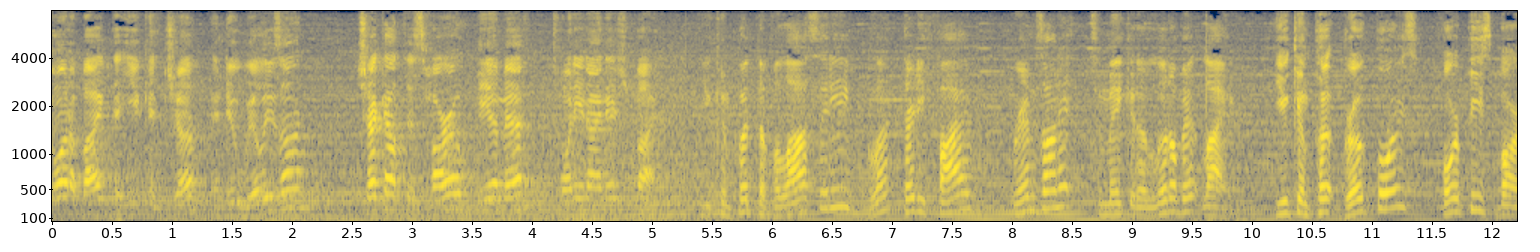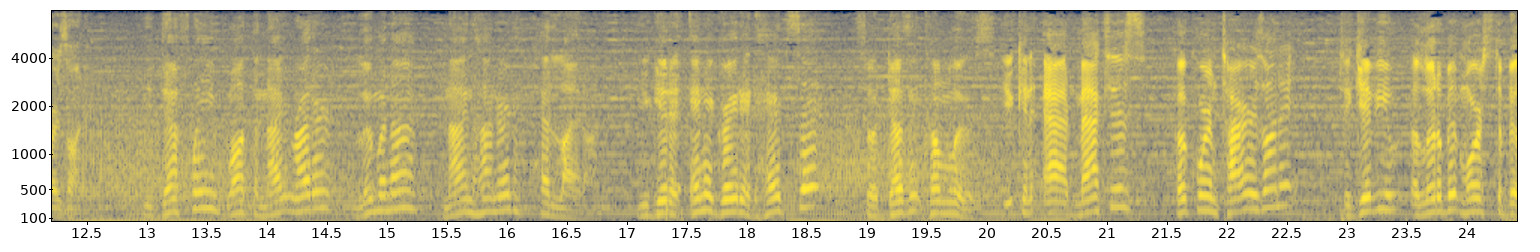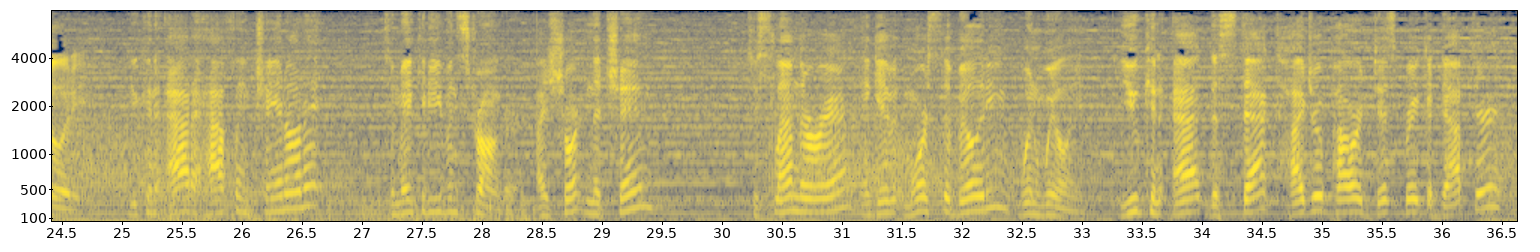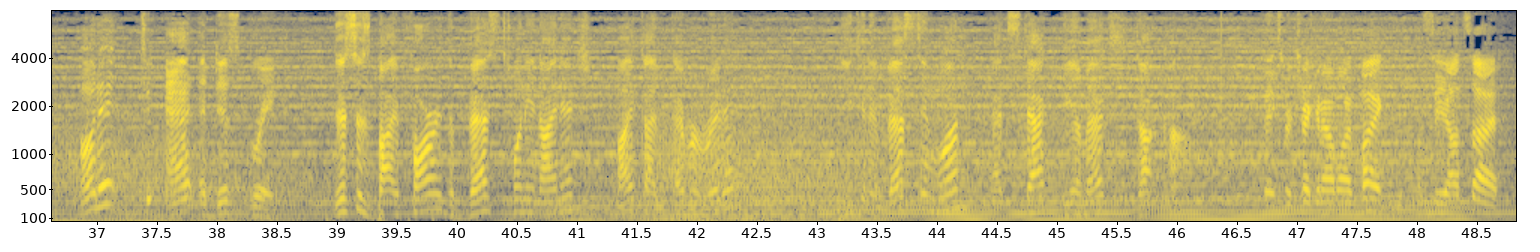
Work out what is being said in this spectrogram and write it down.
you want a bike that you can jump and do wheelies on, check out this Haro BMF 29 inch bike. You can put the Velocity Blunt 35 rims on it to make it a little bit lighter. You can put Broke Boys four piece bars on it. You definitely want the NiteRider Lumina 900 headlight on it. You get an integrated headset so it doesn't come loose. You can add Maxxis hookworm tires on it to give you a little bit more stability. You can add a half link chain on it to make it even stronger. I shorten the chain to slam the rear and give it more stability when wheeling. You can add the stacked hydro-powered disc brake adapter on it to add a disc brake. This is by far the best 29 inch bike I've ever ridden. You can invest in one at stackbmx.com. Thanks for checking out my bike. I'll see you outside.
